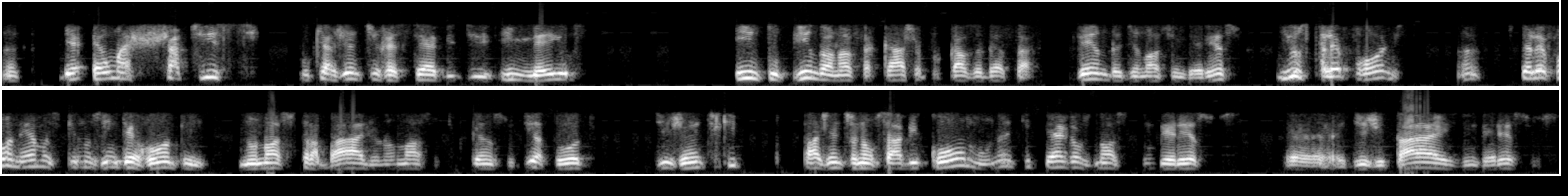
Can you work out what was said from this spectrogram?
Né? É uma chatice o que a gente recebe de e-mails entupindo a nossa caixa por causa dessa venda de nosso endereço, e os telefones, né? os telefonemas que nos interrompem no nosso trabalho, no nosso descanso o dia todo, de gente que a gente não sabe como, né? que pega os nossos endereços eh, digitais, endereços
